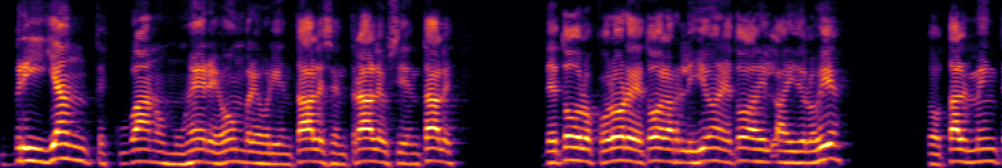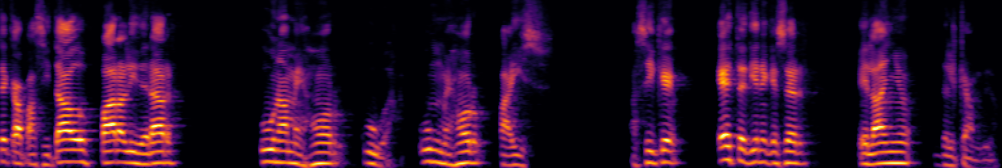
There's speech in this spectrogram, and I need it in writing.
brillantes cubanos, mujeres, hombres, orientales, centrales, occidentales, de todos los colores, de todas las religiones, de todas las ideologías, totalmente capacitados para liderar una mejor Cuba, un mejor país. Así que este tiene que ser el año del cambio.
